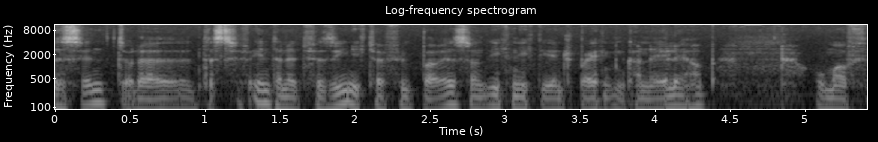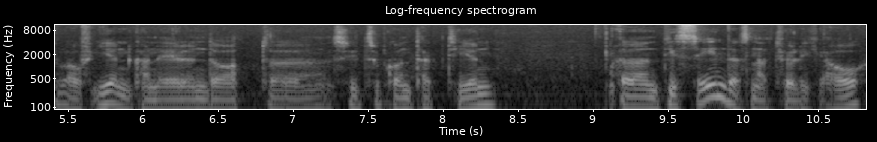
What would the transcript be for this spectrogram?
sind oder das Internet für sie nicht verfügbar ist und ich nicht die entsprechenden Kanäle habe, um auf, auf ihren Kanälen dort sie zu kontaktieren. Die sehen das natürlich auch,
